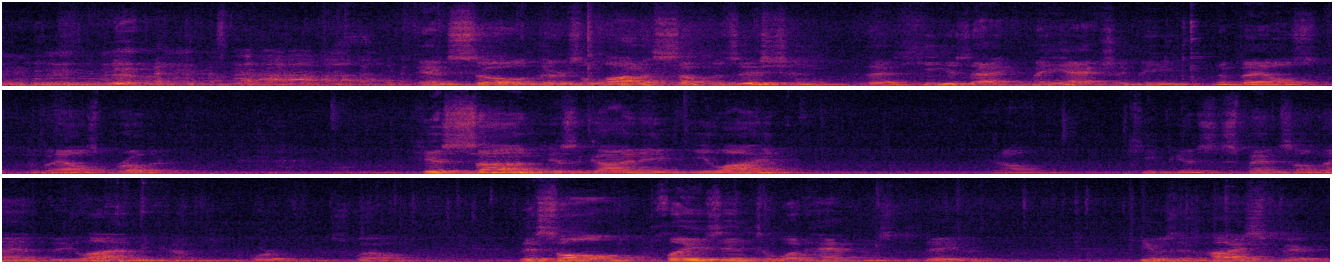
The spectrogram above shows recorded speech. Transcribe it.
And so there's a lot of supposition that he is, act- may actually be Nabal's, Nabal's brother. His son is a guy named Eliam. And I'll keep you in suspense on that, but Eliam becomes important as well. This all plays into what happens to David. He was in high spir-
